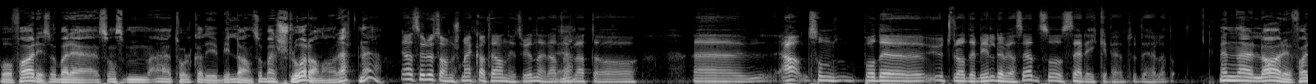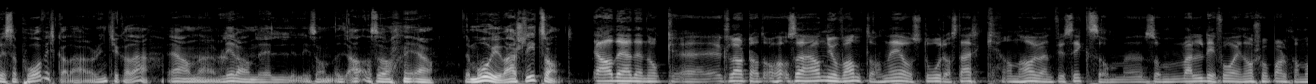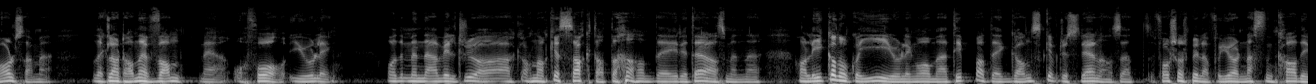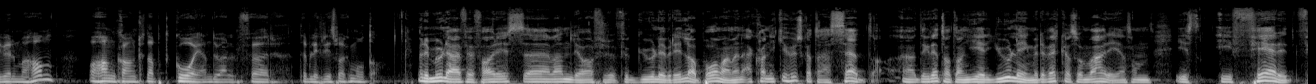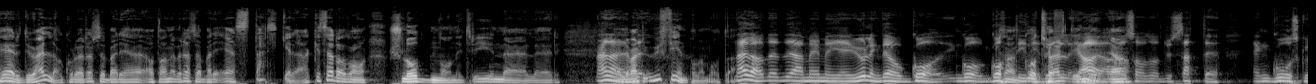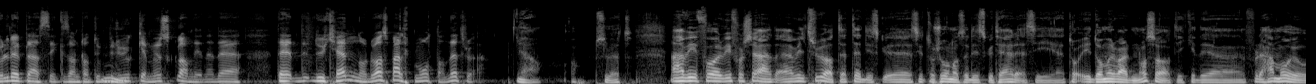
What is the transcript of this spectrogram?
på Faris. Og bare, sånn som jeg tolka de bildene, så bare slår han han rett ned. Ja, det ser ut som han smekka til han i trynet, rett og slett. og ja, som både Ut fra det bildet vi har sett, så ser det ikke pent ut i det hele tatt. Men eh, lar Farris seg påvirke av det her? Har du inntrykk av det? Han, eh, blir han ja, Altså, ja. Det må jo være slitsomt. Ja, det er det nok. Eh, klart at, så er han jo vant, han er jo stor og sterk. Han har jo en fysikk som, eh, som veldig få i norsk fotball kan måle seg med. Og det er klart han er vant med å få juling. Det- men jeg vil tro, Han har ikke sagt at det irriterer irriterende, men eh, han liker nok å gi juling òg. Men jeg tipper at det er ganske frustrerende at forsvarsspillere får gjøre nesten hva de vil med han, og han kan knapt gå i en duell før det blir frispark mot han. Men Det er mulig jeg er for farisvennlig og har for, gule briller på meg, men jeg kan ikke huske at jeg har sett eh, Det er greit at han gir juling, men det virker som å være i en sånn i, i fair, fair dueller, hvor rett og slett bare, at han rett og slett bare er sterkere. Jeg har ikke sett at han har slått noen i trynet eller, Nei, nei, eller vært det- ufin på noen måte. Nei da, det, det jeg mener med juling, det er å gå, gå godt sant, inn gå i duell. Ja, ja, ja. Altså, altså, du setter en god skulderpress, ikke sant? at du bruker musklene dine. Det, det, du kjenner når du har spilt mot han, det tror jeg. Ja, absolutt. Nei, vi får, vi får se. Jeg vil tro at dette er eh, situasjoner som diskuteres i, i dommerverdenen også. Det, for det her må jo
